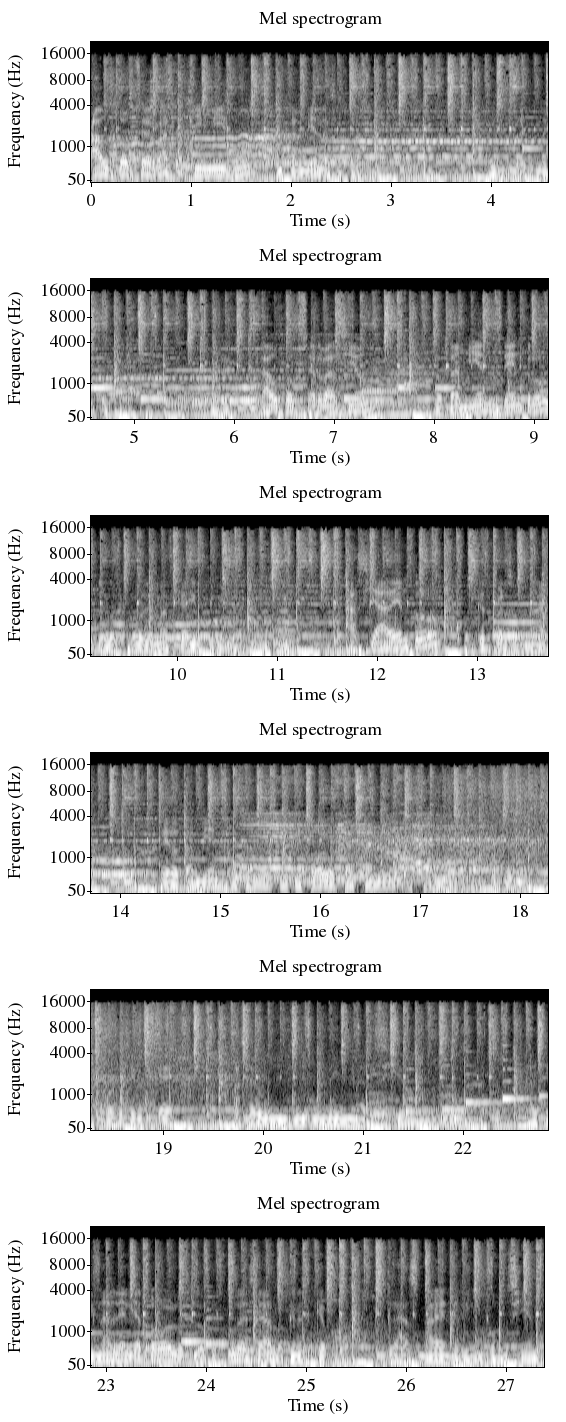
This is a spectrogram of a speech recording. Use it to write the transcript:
autoobservarte a ti mismo y también la situación. Es, muy importante. La autoobservación, pero también dentro de los problemas que hay en tu vida. hacia adentro, porque es personal, pero también o sea, de, todo lo que atañe a. Entonces, por eso tienes que hacer una inmersión, O sea, al final del día todo lo, que tú deseas lo tienes que plasmar en el inconsciente.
